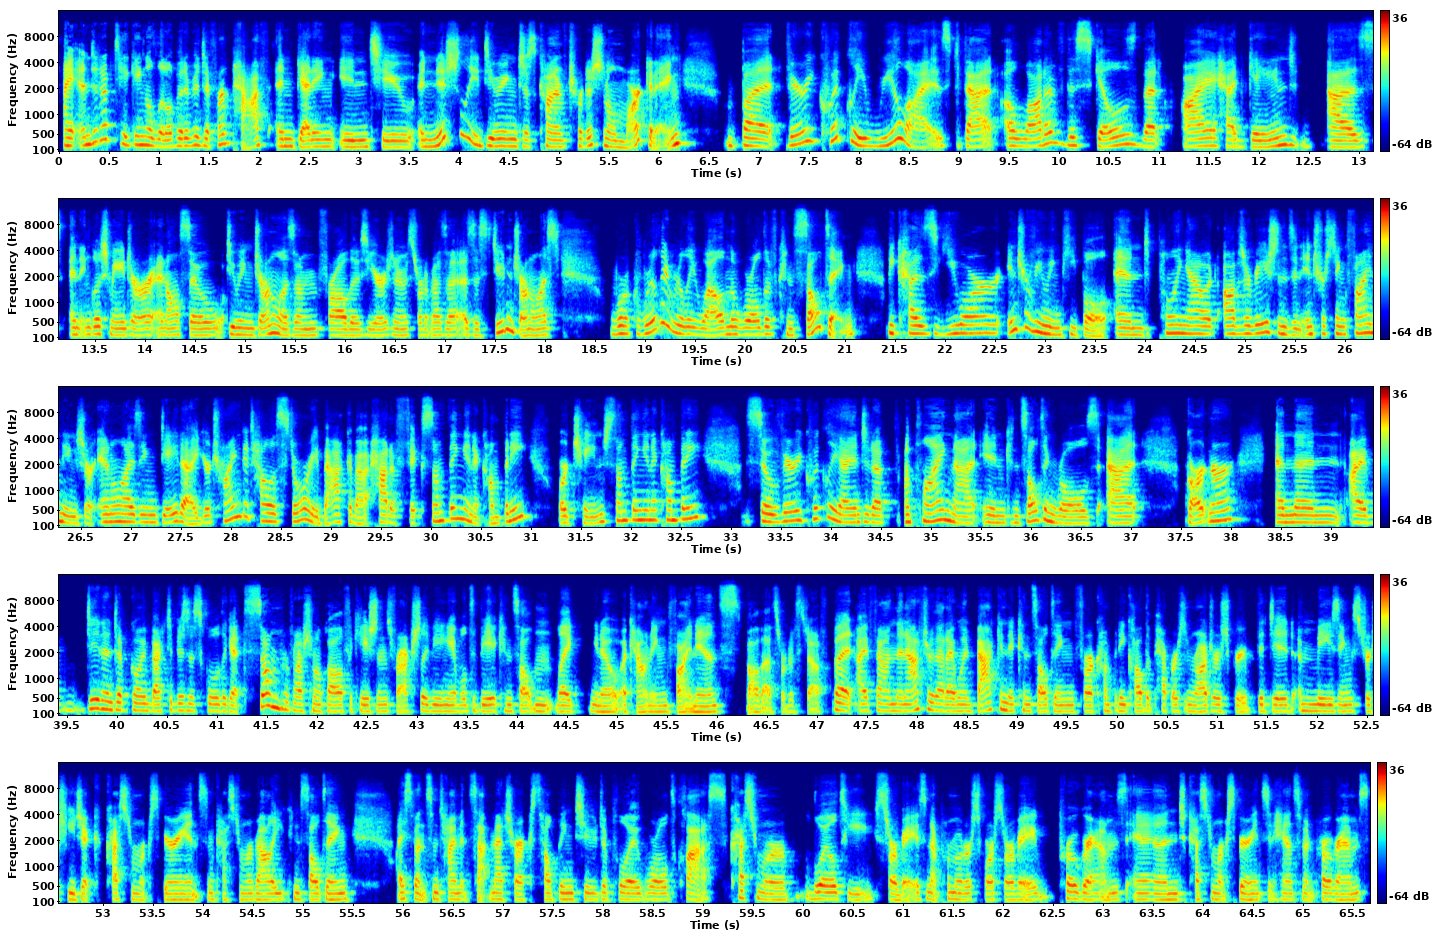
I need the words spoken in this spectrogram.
I ended up taking a little bit of a different path and getting into initially doing just kind of traditional marketing, but very quickly realized that a lot of the skills that I had gained as an English major and also doing journalism for all those years, you know, sort of as a, as a student journalist, work really, really well in the world of consulting because you are interviewing people and pulling out observations and interesting findings. You're analyzing data. You're trying to tell a story back about how to fix something in a company or change something in a company. So, very quickly, I ended up applying that in consulting roles at Gartner. And then I did end up going back to business school to get some professional qualifications for actually being able to be a consultant, like, you know, accounting, finance, all that sort of stuff. But I found then after that, I went back into consulting for a company called the Peppers and Rogers Group that did amazing strategic customer experience and customer value consulting. I spent some time at Satmetrix helping to deploy world class customer loyalty surveys, net promoter score survey programs, and customer experience enhancement programs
